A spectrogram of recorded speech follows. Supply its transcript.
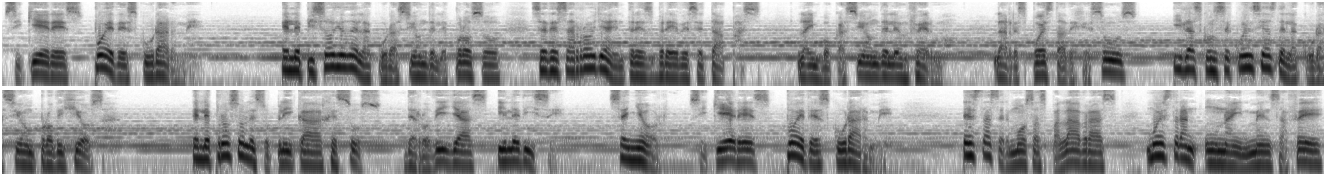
si quieres, puedes curarme. El episodio de la curación del leproso se desarrolla en tres breves etapas, la invocación del enfermo, la respuesta de Jesús y las consecuencias de la curación prodigiosa. El leproso le suplica a Jesús, de rodillas, y le dice, Señor, si quieres, puedes curarme. Estas hermosas palabras muestran una inmensa fe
